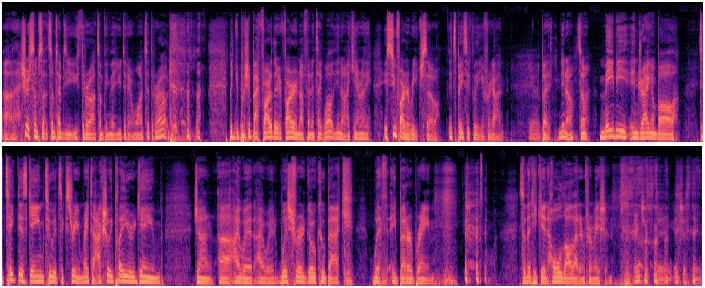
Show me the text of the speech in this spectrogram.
Uh, sure, some sometimes you, you throw out something that you didn't want to throw out, but you push it back farther far enough, and it's like, well, you know, I can't really. It's too far to reach, so it's basically forgotten. Yeah. But you know, so maybe in Dragon Ball, to take this game to its extreme, right? To actually play your game, John, uh, I would I would wish for Goku back with a better brain. so that he could hold all that information. Interesting, interesting.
